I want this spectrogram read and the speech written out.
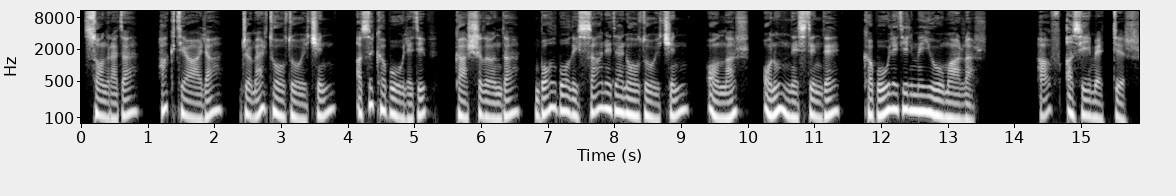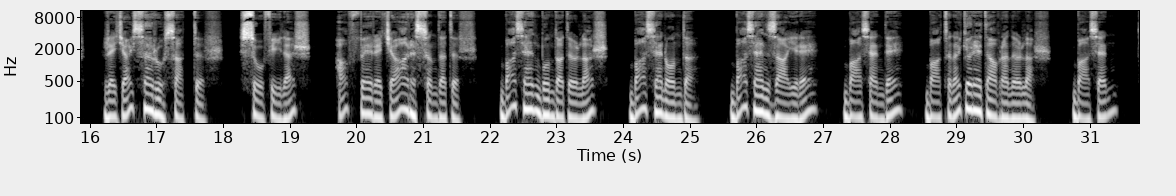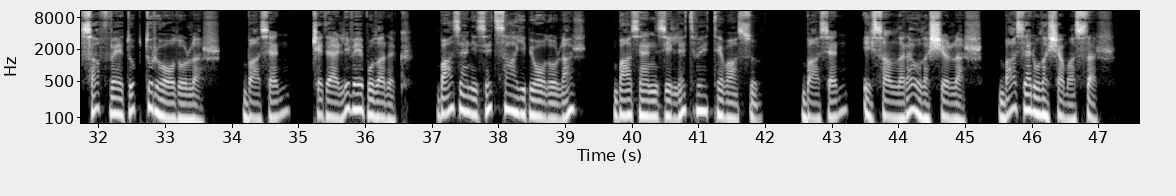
Sonra da Hak Teâlâ cömert olduğu için azı kabul edip karşılığında bol bol ihsan eden olduğu için onlar onun neslinde kabul edilmeyi umarlar. Haf azimettir, reca ise ruhsattır. Sufiler haf ve reca arasındadır. Bazen bundadırlar, bazen onda. Bazen zahire, bazen de batına göre davranırlar. Bazen saf ve dupduru olurlar. Bazen kederli ve bulanık. Bazen izzet sahibi olurlar, bazen zillet ve tevasu. Bazen ihsanlara ulaşırlar, bazen ulaşamazlar.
